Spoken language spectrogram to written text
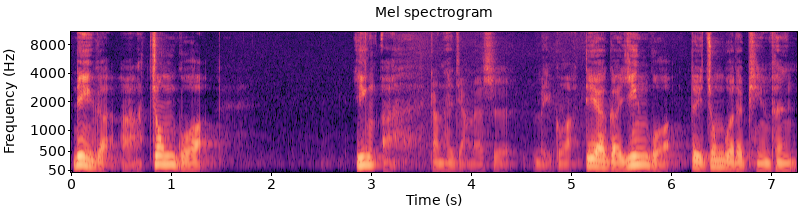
另一个啊，中国英啊。刚才讲的是美国，第二个英国对中国的评分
